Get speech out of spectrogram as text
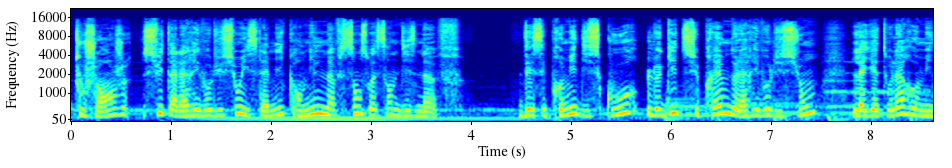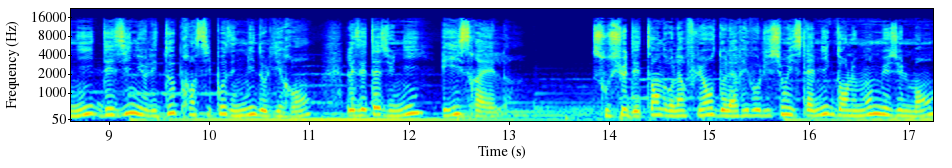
Tout change suite à la révolution islamique en 1979. Dès ses premiers discours, le guide suprême de la révolution, l'ayatollah Khomeini, désigne les deux principaux ennemis de l'Iran, les États-Unis et Israël. Soucieux d'étendre l'influence de la révolution islamique dans le monde musulman,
